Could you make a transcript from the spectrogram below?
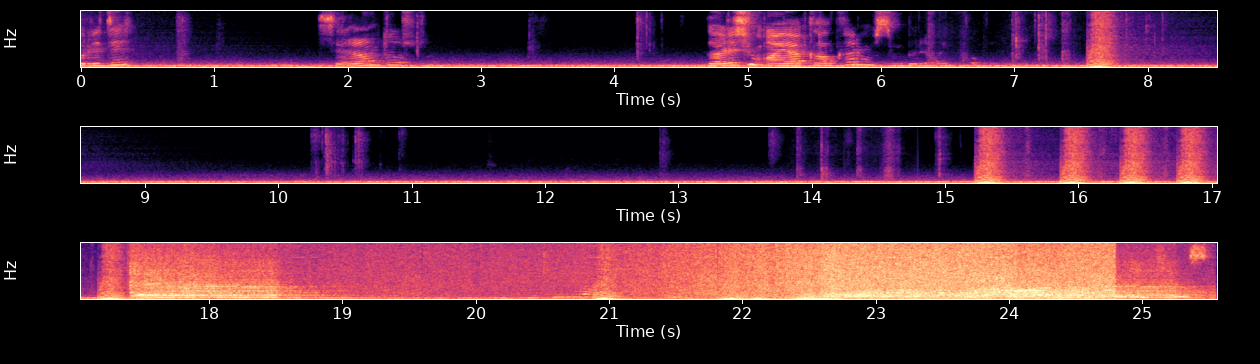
Freddy. Selam dostum. Kardeşim ayağa kalkar mısın? Böyle ayıp oluyor. Kimsin?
